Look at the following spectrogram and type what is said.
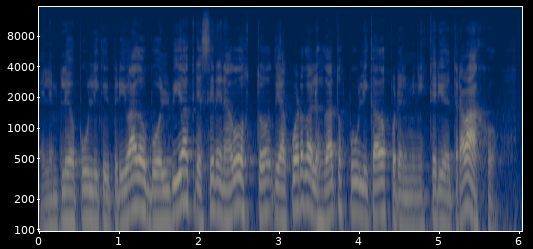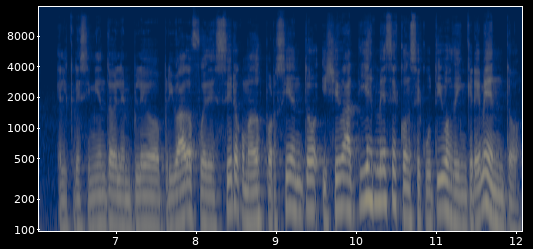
El empleo público y privado volvió a crecer en agosto de acuerdo a los datos publicados por el Ministerio de Trabajo. El crecimiento del empleo privado fue de 0,2% y lleva 10 meses consecutivos de incremento.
